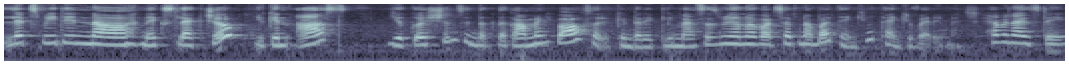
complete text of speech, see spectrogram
let's meet in uh, next lecture. You can ask your questions in the, the comment box or you can directly message me on my whatsapp number. Thank you. Thank you very much. Have a nice day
